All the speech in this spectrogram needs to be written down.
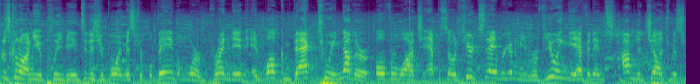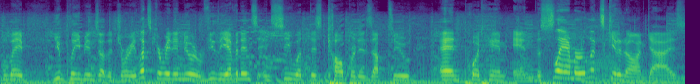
what's going on you plebeians? It is your boy Mr. Plebabe or Brendan and welcome back to another Overwatch episode. Here today we're going to be reviewing the evidence. I'm the judge, Mr. Babe. You plebeians are the jury. Let's get right into it, review the evidence, and see what this culprit is up to and put him in the slammer. Let's get it on, guys.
